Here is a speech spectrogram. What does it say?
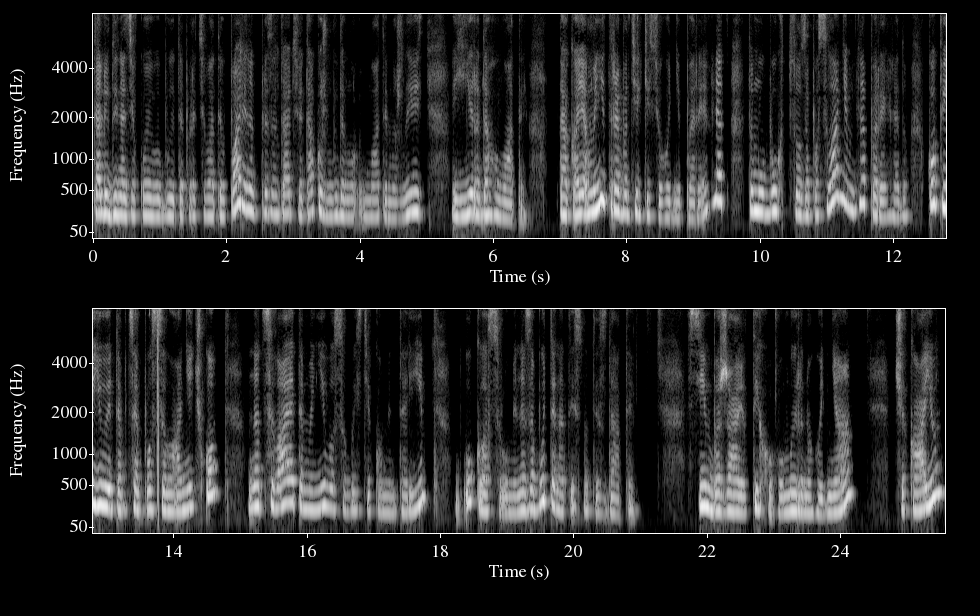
та людина, з якою ви будете працювати в парі над презентацією, також буде мати можливість її редагувати. Так, а я, мені треба тільки сьогодні перегляд, тому будь-хто за посиланням для перегляду. Копіюєте це посиланнячко, надсилаєте мені в особисті коментарі у класрумі. Не забудьте натиснути Здати. Всім бажаю тихого, мирного дня. Чекаю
